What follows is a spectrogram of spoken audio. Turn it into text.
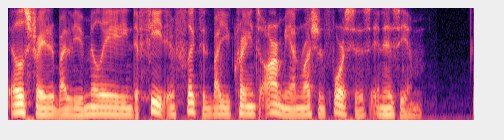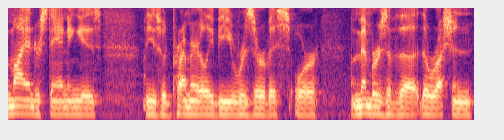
illustrated by the humiliating defeat inflicted by Ukraine's army on Russian forces in Izium. My understanding is these would primarily be reservists or members of the, the Russian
